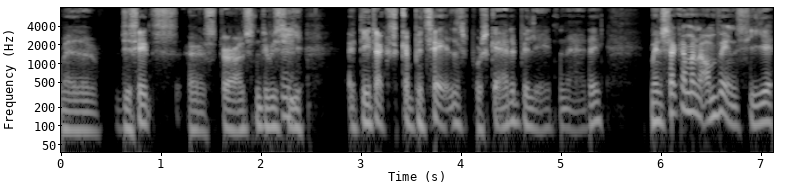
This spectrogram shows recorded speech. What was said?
med licensstørrelsen. Det vil sige, mm. at det, der skal betales på skattebilletten er det, ikke? Men så kan man omvendt sige,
